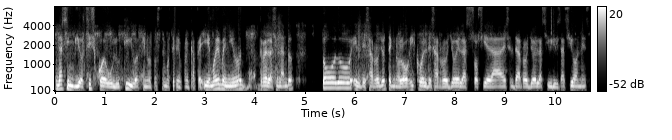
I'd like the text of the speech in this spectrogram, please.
una simbiosis coevolutiva que nosotros hemos tenido con el café. Y hemos venido relacionando todo el desarrollo tecnológico, el desarrollo de las sociedades, el desarrollo de las civilizaciones,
